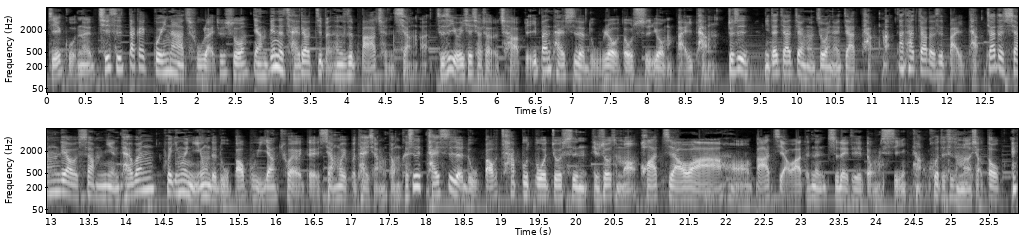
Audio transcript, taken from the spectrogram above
结果呢，其实大概归纳出来就是说，两边的材料基本上都是八成像啊，只是有一些小小的差别。一般台式的卤肉都是用白糖，就是你在加酱油之外你要加糖嘛，那它加的是白糖，加的香料上面，台湾会因为你用的卤包不一样，出来的香味不太相同。可是台式的卤包差不多就是，比如说什么花。椒啊，哈，八角啊，等等之类这些东西，好，或者是什么小豆，哎，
